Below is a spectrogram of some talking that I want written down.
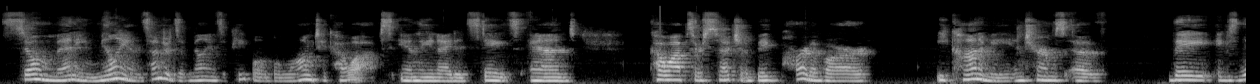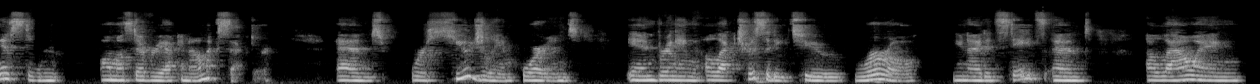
so many millions, hundreds of millions of people belong to co-ops in the United States. And co-ops are such a big part of our economy in terms of they exist in almost every economic sector and were hugely important in bringing electricity to rural United States and allowing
